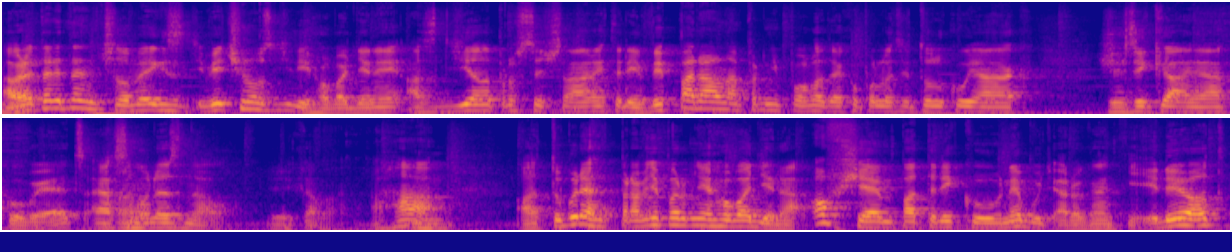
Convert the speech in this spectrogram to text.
A mhm. tady ten člověk většinou sdílí hovadiny a sdílel prostě článek, který vypadal na první pohled jako podle titulku nějak, že říká nějakou věc a já jsem ho neznal. Říkáme, aha, hmm ale to bude pravděpodobně hovadina. Ovšem, Patriku, nebuď arrogantní idiot,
